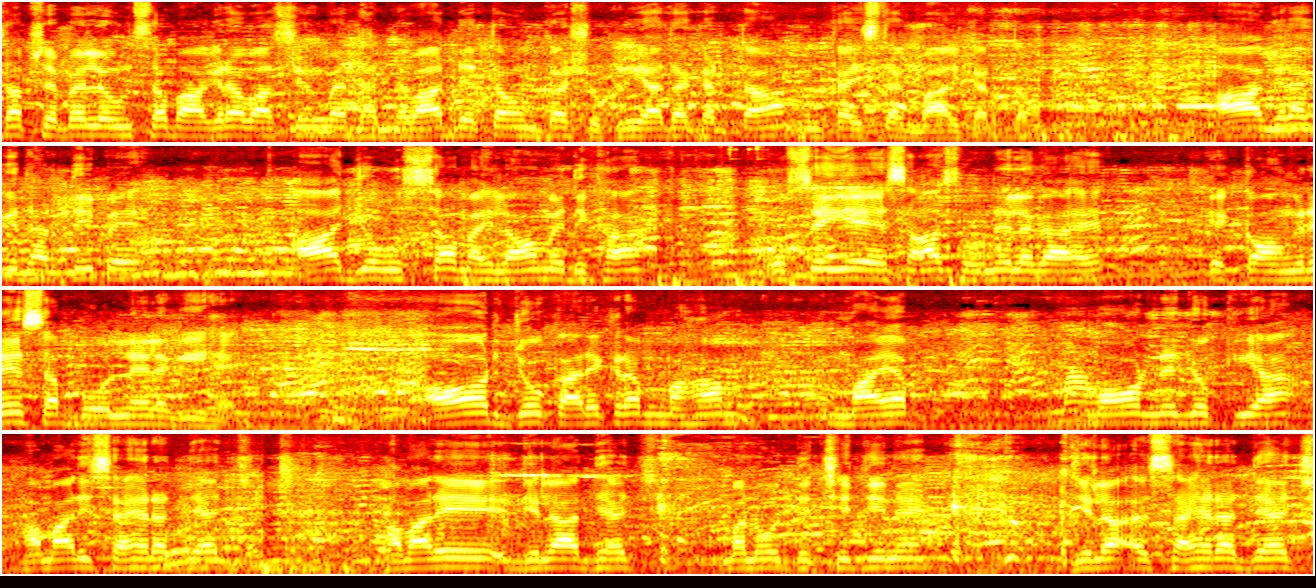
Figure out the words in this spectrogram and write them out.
सबसे पहले उन सब आगरा वासियों को मैं धन्यवाद देता हूँ उनका शुक्रिया अदा करता हूँ उनका इस्तकबाल करता हूँ। आगरा की धरती पे आज जो उत्साह महिलाओं में दिखा उससे ये एहसास होने लगा है कि कांग्रेस अब बोलने लगी है। और जो कार्यक्रम महा माया मौर्य ने जो किया, हमारी शहर अध्यक्ष, हमारे जिला अध्यक्ष मनोज दीक्षित जी ने, जिला शहर अध्यक्ष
